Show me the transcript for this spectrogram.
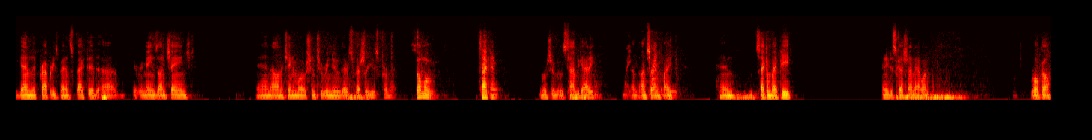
Again, the property's been inspected. Uh, it remains unchanged. And I'll entertain a motion to renew their special use permit. So moved. Second. Motion was Tom DeGotti. Mike. I'm, I'm sorry, Mike and Mike. And second by Pete. Any discussion on that one? Roll call.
